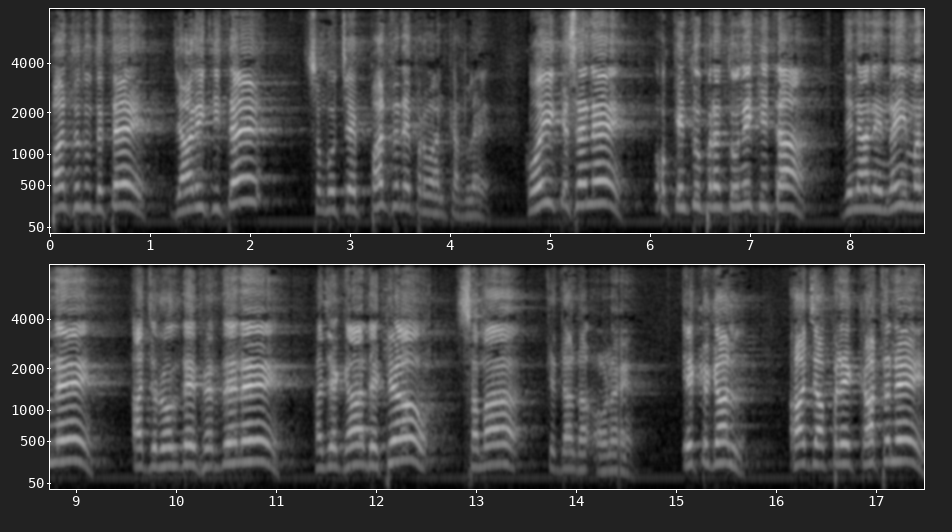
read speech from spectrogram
ਪੰਥ ਨੂੰ ਦਿੱਤੇ, ਜਾਰੀ ਕੀਤੇ, ਸਮੁੱਚੇ ਪੰਥ ਨੇ ਪ੍ਰਵਾਨ ਕਰ ਲਏ। ਕੋਈ ਕਿਸੇ ਨੇ ਉਹ ਕਿੰਤੂ ਪਰੰਤੂ ਨਹੀਂ ਕੀਤਾ, ਜਿਨ੍ਹਾਂ ਨੇ ਨਹੀਂ ਮੰਨੇ, ਅੱਜ ਰੁਲਦੇ ਫਿਰਦੇ ਨੇ। ਹਜੇ ਗਾਂ ਦੇਖਿਓ, ਸਮਾਂ ਕਿਦਾਂ ਦਾ ਆਉਣਾ ਹੈ। ਇੱਕ ਗੱਲ, ਅੱਜ ਆਪਣੇ ਇਕੱਠ ਨੇ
